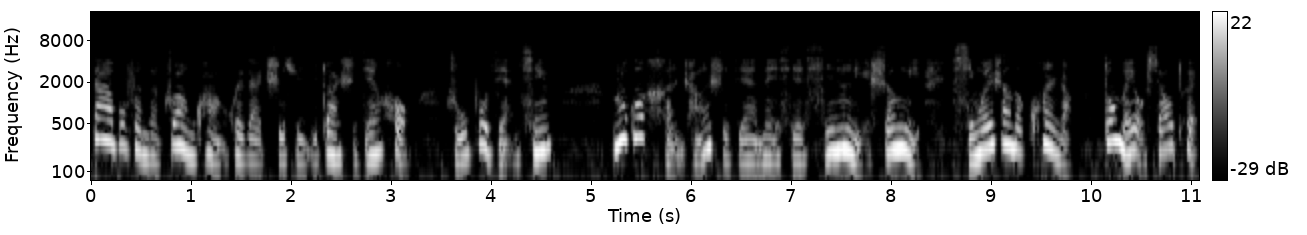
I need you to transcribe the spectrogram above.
大部分的状况会在持续一段时间后逐步减轻。如果很长时间那些心理、生理、行为上的困扰都没有消退，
